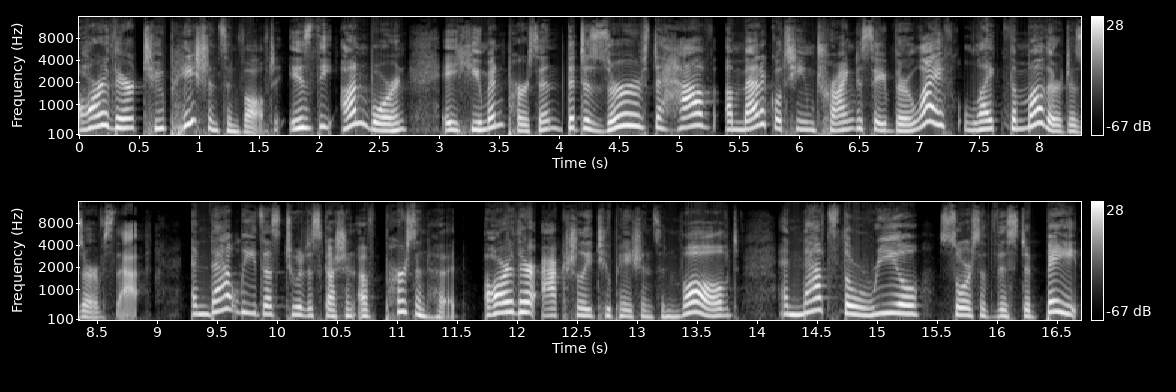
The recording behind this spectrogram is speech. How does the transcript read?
are there two patients involved? Is the unborn a human person that deserves to have a medical team trying to save their life like the mother deserves that? And that leads us to a discussion of personhood. Are there actually two patients involved? And that's the real source of this debate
